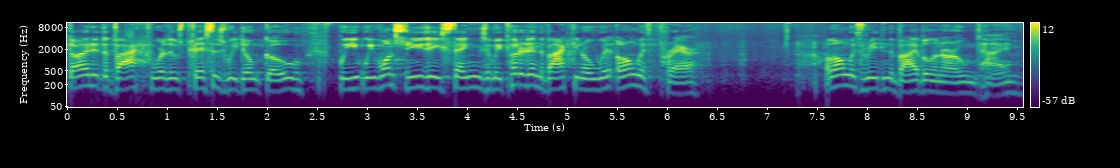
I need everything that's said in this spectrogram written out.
Down at the back, where those places we don't go, we, we once knew these things, and we put it in the back, you know, with, along with prayer, along with reading the Bible in our own time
